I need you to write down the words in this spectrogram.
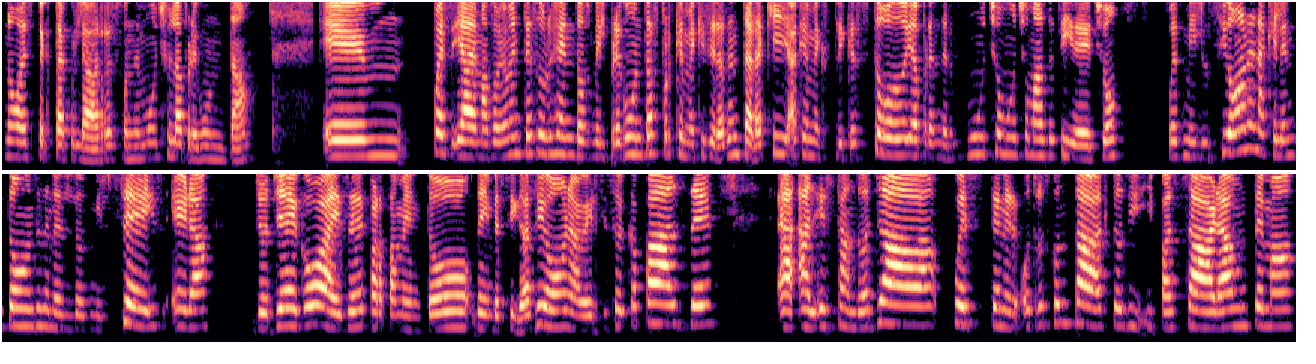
No, espectacular, responde mucho la pregunta. Em, pues y además obviamente surgen dos mil preguntas porque me quisiera sentar aquí a que me expliques todo y aprender mucho, mucho más de ti. De hecho, pues mi ilusión en aquel entonces, en el 2006, era yo llego a ese departamento de investigación a ver si soy capaz de, estando allá, pues tener otros contactos y, y pasar a un tema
